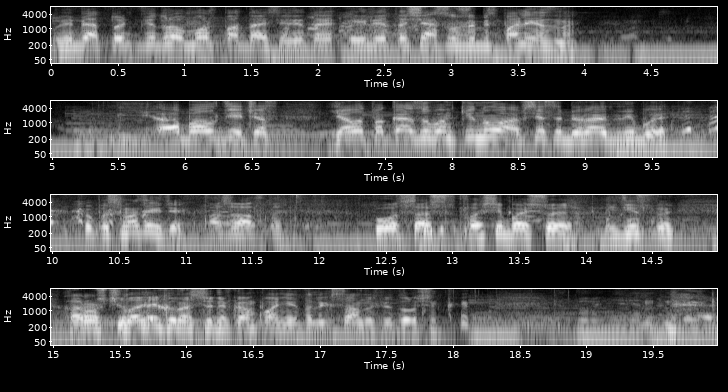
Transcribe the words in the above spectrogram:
Ребят, кто ведро может подать, или это, или это сейчас уже бесполезно? Я- Обалдеть, сейчас я вот показываю вам кино, а все собирают грибы. Вы посмотрите. Пожалуйста. Вот, Саш, спасибо большое. Единственный хороший человек у нас сегодня в компании, это Александр Федорченко. Который не режет,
